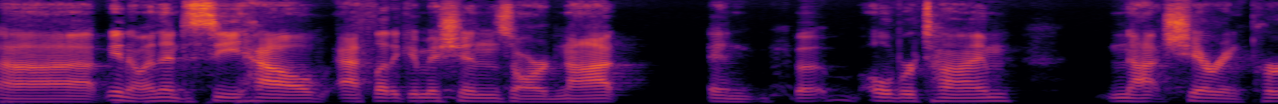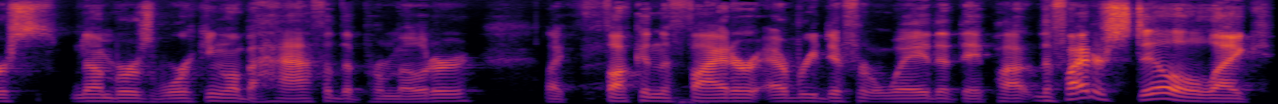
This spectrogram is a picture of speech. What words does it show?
uh, you know, and then to see how athletic emissions are not and uh, over time not sharing purse numbers, working on behalf of the promoter, like fucking the fighter every different way that they. The fighter still like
